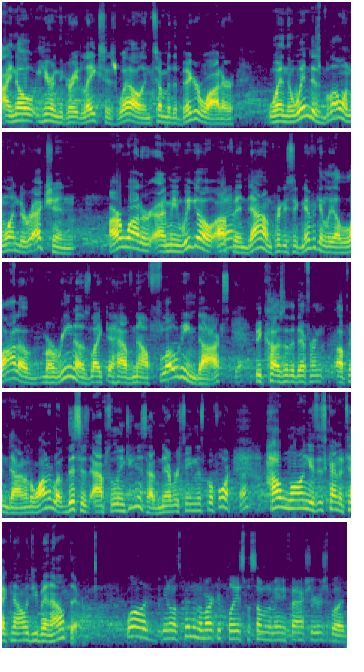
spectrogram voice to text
I know here in the Great Lakes as well, in some of the bigger water, when the wind is blowing one direction, our water, I mean, we go up yeah. and down pretty significantly. A lot of marinas like to have now floating docks because of the different up and down of the water level. This is absolutely ingenious. I've never seen this before. How long has this kind of technology been out there? Well, you know, it's been in the marketplace with some of the manufacturers, but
